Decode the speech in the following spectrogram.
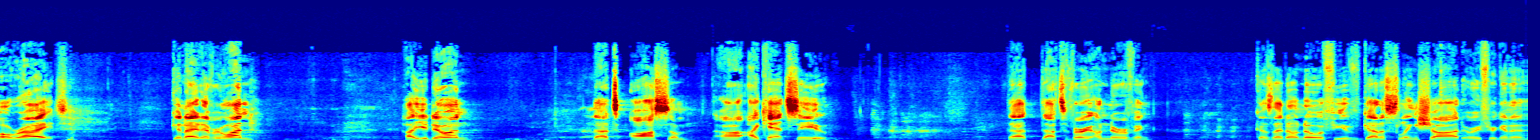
All right. Good night, everyone. How you doing? That's awesome. Uh, I can't see you. That that's very unnerving because I don't know if you've got a slingshot or if you're gonna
